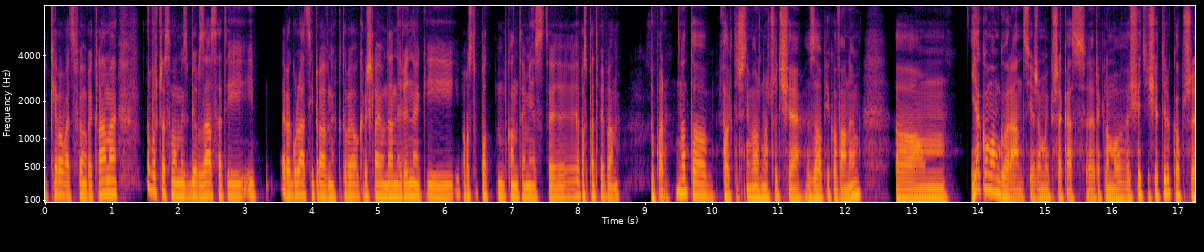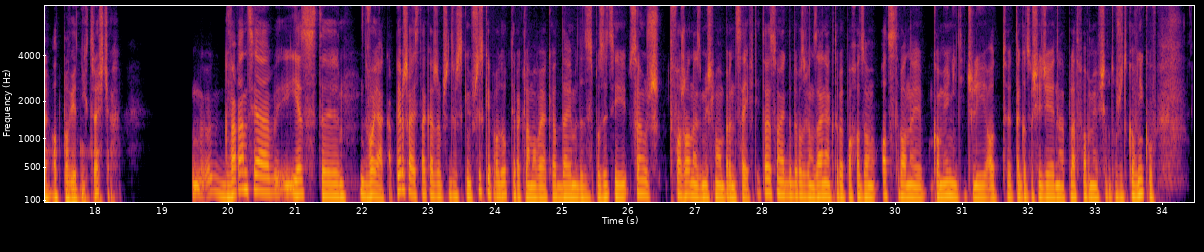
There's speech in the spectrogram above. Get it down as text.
y, kierować swoją reklamę, no wówczas mamy zbiór zasad i, i regulacji prawnych, które określają dany rynek i, i po prostu pod tym kątem jest y, rozpatrywany. Super. No to faktycznie można czuć się zaopiekowanym. Um, jaką mam gwarancję, że mój przekaz reklamowy wyświetli się tylko przy odpowiednich treściach? Gwarancja jest y, dwojaka. Pierwsza jest taka, że przede wszystkim wszystkie produkty reklamowe, jakie oddajemy do dyspozycji, są już tworzone z myślą o brand safety. To są jak gdyby rozwiązania, które pochodzą od strony community, czyli od tego, co się dzieje na platformie wśród użytkowników.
